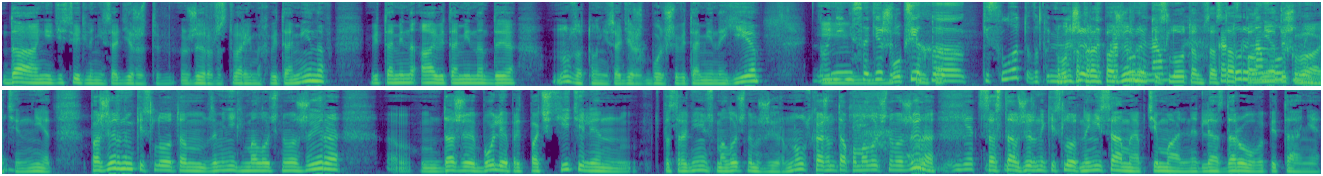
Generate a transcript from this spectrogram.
Да, они действительно не содержат жирорастворимых витаминов, витамина А, витамина D, но зато они содержат больше витамина Е. Но и, они не содержат тех э, кислот, вот именно вот жирных, как раз по жирным нам, кислотам состав вполне адекватен. Нет, по жирным кислотам заменитель молочного жира даже более предпочтителен по сравнению с молочным жиром. Ну, скажем так, у молочного жира Я... состав жирно-кислотный не самый оптимальный для здорового питания.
